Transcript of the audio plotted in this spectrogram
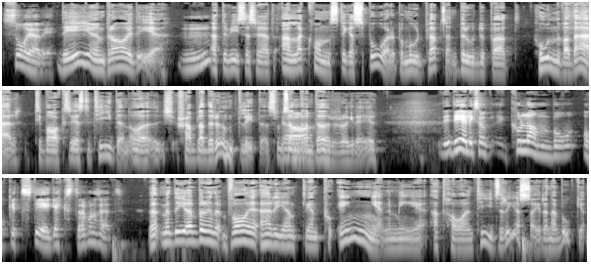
så gör vi. Det är ju en bra idé. Mm. Att det visar sig att alla konstiga spår på mordplatsen berodde på att hon var där, tillbaks rest i tiden och sjabblade runt lite. Slog Ja. sönder en dörr och grejer. Det, det är liksom Columbo och ett steg extra på något sätt. Men- Men det jag börjar undra, vad är egentligen poängen med att ha en tidsresa i den här boken?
